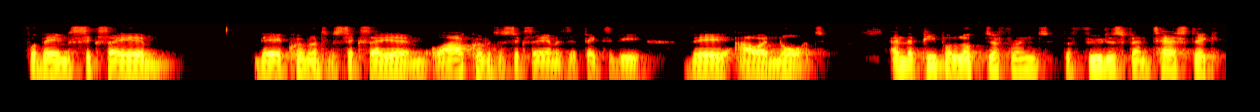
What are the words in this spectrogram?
for them 6 a.m. Their equivalent of 6 a.m. or our equivalent of 6 a.m. is effectively their hour naught. And the people look different. The food is fantastic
